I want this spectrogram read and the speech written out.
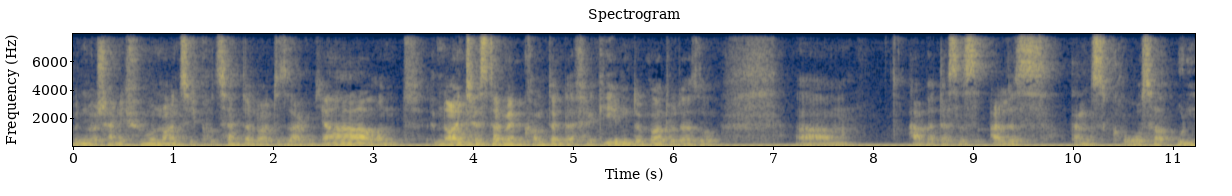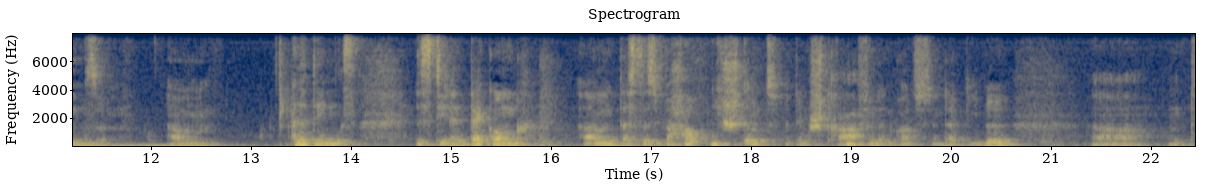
würden wahrscheinlich 95 Prozent der Leute sagen ja und im Neuen Testament kommt dann der vergebende Gott oder so. Ähm, aber das ist alles ganz großer Unsinn. Ähm, allerdings ist die Entdeckung, ähm, dass das überhaupt nicht stimmt mit dem strafenden Gott in der Bibel äh, und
